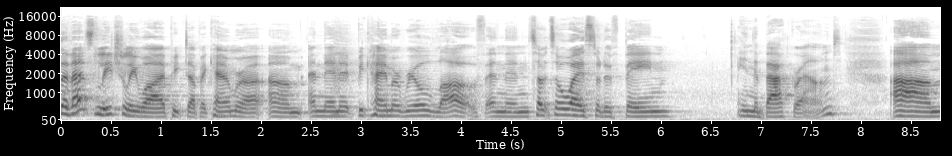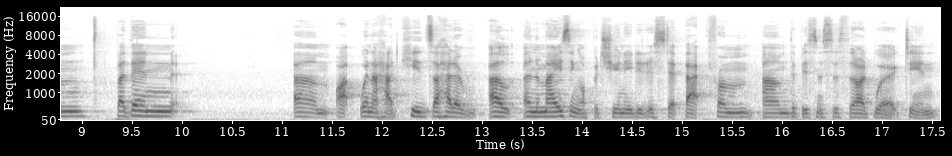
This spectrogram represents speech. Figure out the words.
So that's literally why I picked up a camera. Um, and then it became a real love. And then, so it's always sort of been in the background. Um, but then um, I, when I had kids, I had a, a, an amazing opportunity to step back from um, the businesses that I'd worked in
